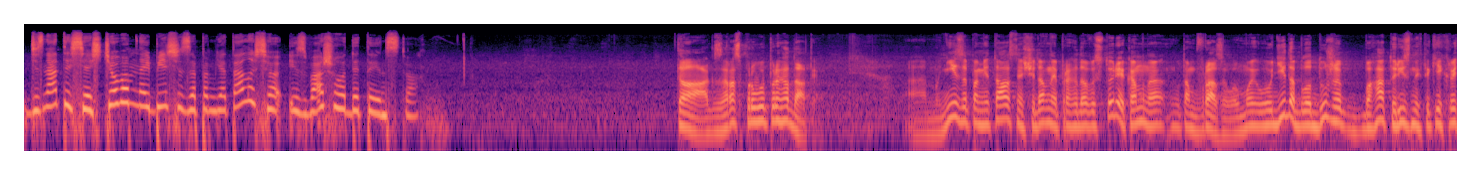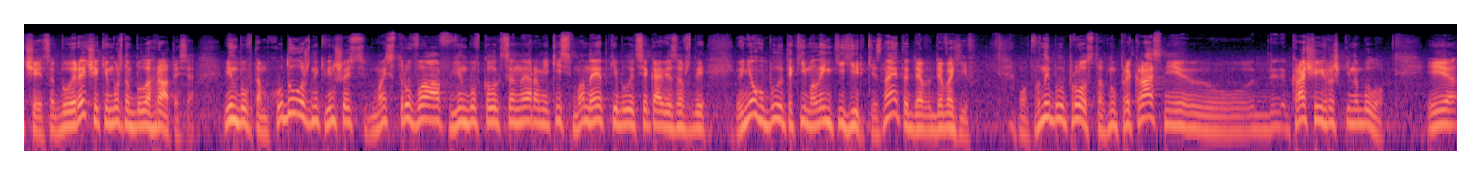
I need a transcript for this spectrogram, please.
дізнатися, що вам найбільше запам'яталося із вашого дитинства. Так, зараз спробую пригадати. Мені запам'яталась нещодавно я пригадав історію, яка мене ну, там вразила. У моєго діда було дуже багато різних таких речей. Це були речі, які можна було гратися. Він був там художник, він щось майстрував, він був колекціонером, якісь монетки були цікаві завжди. І у нього були такі маленькі гірки, знаєте, для, для вагів. От, вони були просто ну, прекрасні, е, кращої іграшки не було. І е,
